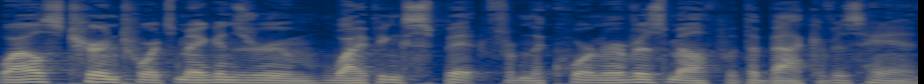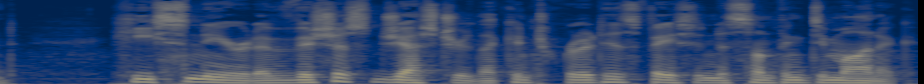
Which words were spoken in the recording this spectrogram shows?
Wiles turned towards Megan's room, wiping spit from the corner of his mouth with the back of his hand. He sneered, a vicious gesture that contorted his face into something demonic.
